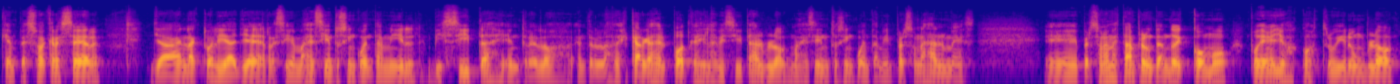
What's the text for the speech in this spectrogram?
que empezó a crecer, ya en la actualidad ya recibe más de 150 mil visitas entre, los, entre las descargas del podcast y las visitas al blog, más de 150 mil personas al mes. Eh, personas me estaban preguntando de cómo podían ellos construir un blog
